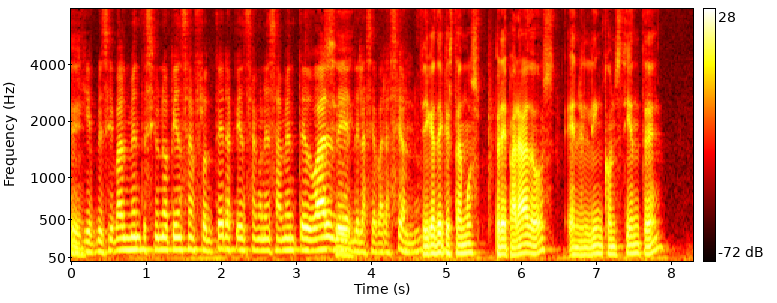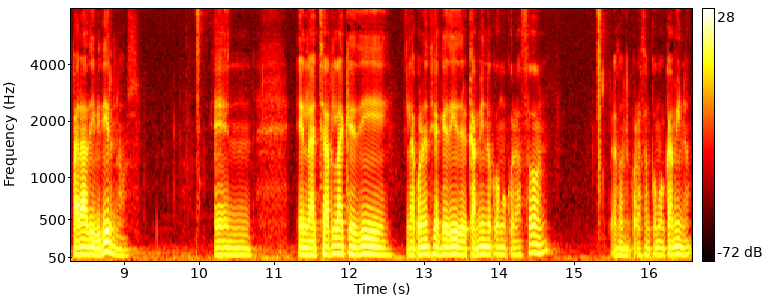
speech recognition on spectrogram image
Y que principalmente si uno piensa en fronteras, piensa con esa mente dual de, la separación. Fíjate que estamos preparados en el inconsciente para dividirnos. En, en la charla que di, en la ponencia que di del camino como corazón, perdón, el corazón como camino,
